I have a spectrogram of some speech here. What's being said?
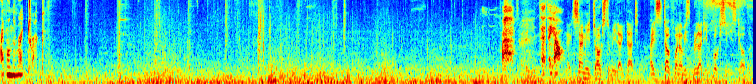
I'm on the right track. Ah, there they are. Next time he talks to me like that, I'll stuff one of his bloody books in his cupboard.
